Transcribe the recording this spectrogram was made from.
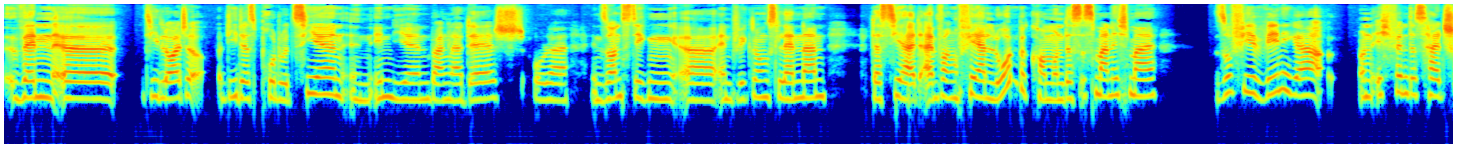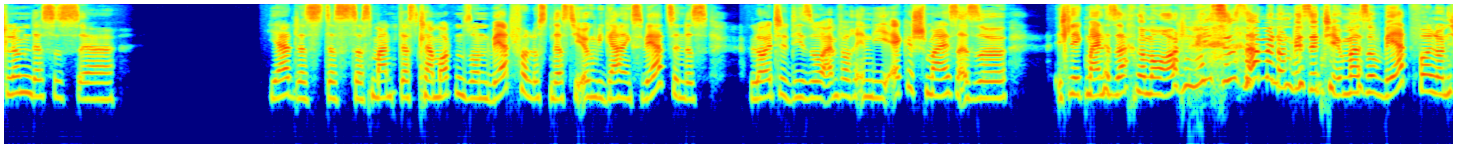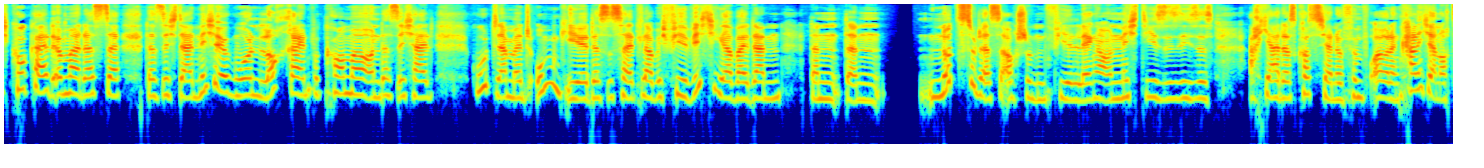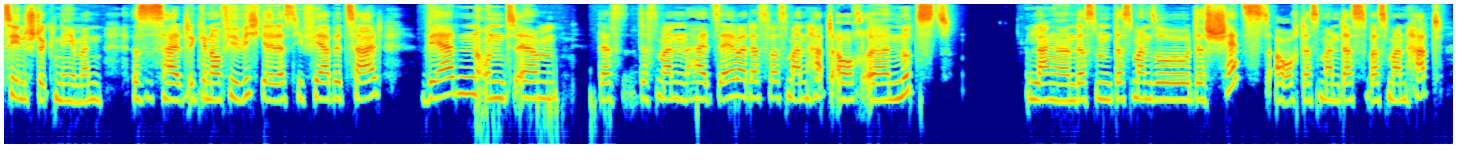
wenn äh, die Leute, die das produzieren in Indien, Bangladesch oder in sonstigen äh, Entwicklungsländern, dass sie halt einfach einen fairen Lohn bekommen. Und das ist manchmal so viel weniger. Und ich finde es halt schlimm, dass es äh, ja, dass, dass, dass man, dass Klamotten so einen Wertverlust, dass die irgendwie gar nichts wert sind, dass Leute die so einfach in die Ecke schmeißen, also ich lege meine Sachen immer ordentlich zusammen und wir sind hier immer so wertvoll und ich gucke halt immer, dass da, dass ich da nicht irgendwo ein Loch reinbekomme und dass ich halt gut damit umgehe. Das ist halt, glaube ich, viel wichtiger, weil dann, dann, dann nutzt du das auch schon viel länger und nicht dieses, dieses, ach ja, das kostet ja nur fünf Euro, dann kann ich ja noch zehn Stück nehmen. Das ist halt genau viel wichtiger, dass die fair bezahlt werden und ähm, dass, dass man halt selber das, was man hat, auch äh, nutzt lange und dass, dass man so das schätzt auch, dass man das, was man hat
